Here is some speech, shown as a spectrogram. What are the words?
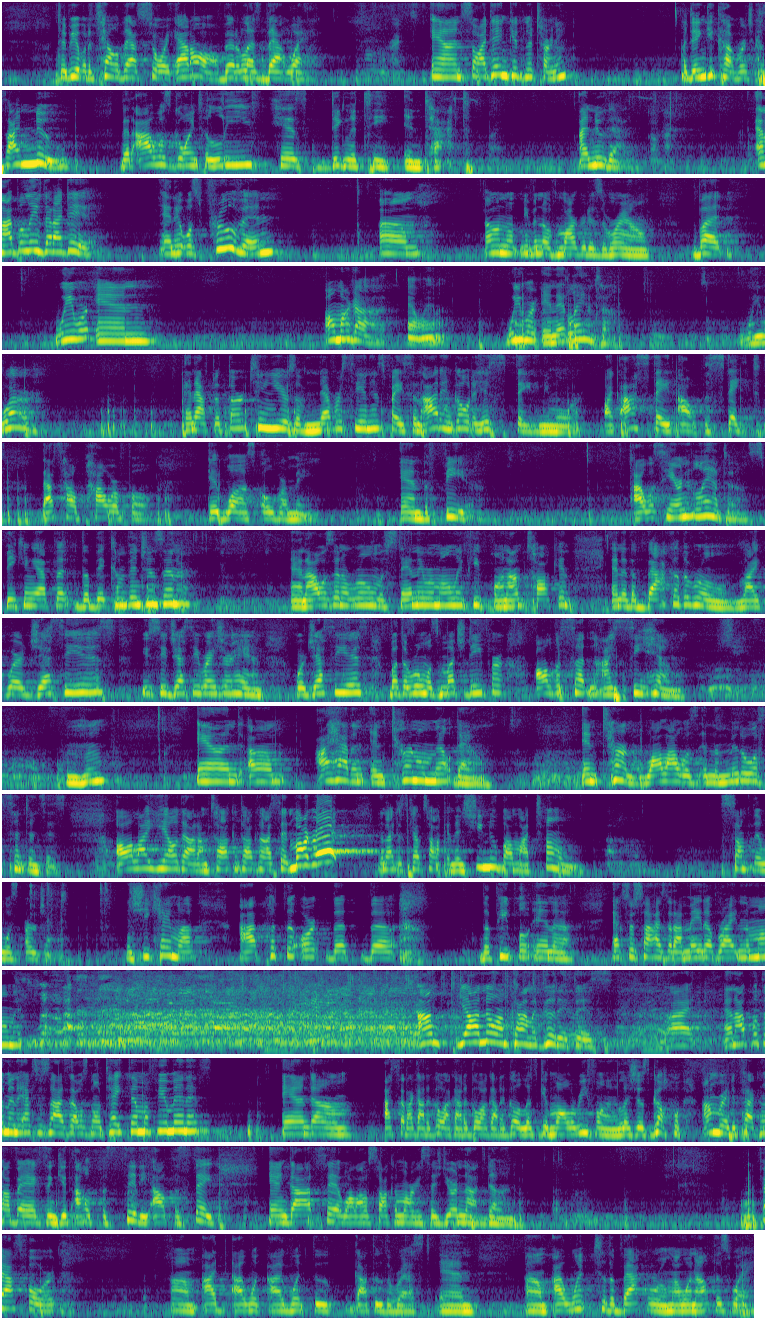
to be able to tell that story at all, better less that way. And so I didn't get an attorney. I didn't get coverage because I knew that I was going to leave his dignity intact. I knew that. And I believe that I did. And it was proven. Um, I don't even know if Margaret is around, but we were in, oh my God, Atlanta. we were in Atlanta. We were. And after 13 years of never seeing his face, and I didn't go to his state anymore. Like I stayed out the state. That's how powerful it was over me and the fear. I was here in Atlanta speaking at the, the big convention center. And I was in a room of standing room only people, and I'm talking, and in the back of the room, like where Jesse is, you see Jesse, raise your hand, where Jesse is, but the room was much deeper. All of a sudden, I see him. Mm-hmm. And um, I had an internal meltdown, internal, while I was in the middle of sentences. All I yelled out, I'm talking, talking, I said, Margaret! And I just kept talking, and she knew by my tone something was urgent. And she came up, I put the, or, the, the, the people in a exercise that I made up right in the moment. I'm, y'all know I'm kind of good at this, right? And I put them in an exercise that was going to take them a few minutes. And um, I said, I got to go, I got to go, I got to go. Let's give them all a refund and let's just go. I'm ready to pack my bags and get out the city, out the state. And God said, while I was talking, Margaret says, You're not done. Fast forward, um, I, I, went, I went through, got through the rest, and um, I went to the back room. I went out this way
